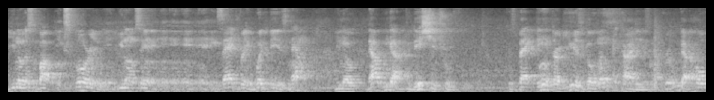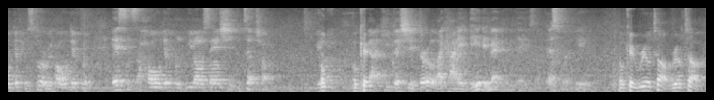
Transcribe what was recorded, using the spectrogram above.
You know, it's about exploring. And, you know what I'm saying, and, and, and exaggerating what it is now. You know, now we got to do this shit truthfully. Because back then, 30 years ago, we don't think how it is now, bro. We got a whole different story, a whole different essence, a whole different, you know what I'm saying, shit to touch on. You know, okay. You gotta keep that shit thorough like how they did it back in the days. That's what it is. Okay, real talk, real talk.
